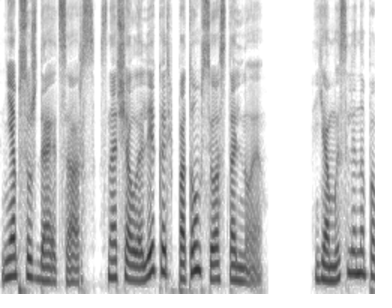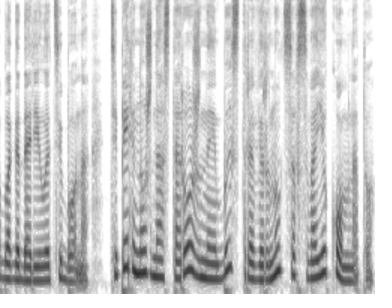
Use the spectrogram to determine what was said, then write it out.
Не обсуждается, Арс. Сначала лекарь, потом все остальное. Я мысленно поблагодарила Тибона. Теперь нужно осторожно и быстро вернуться в свою комнату.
